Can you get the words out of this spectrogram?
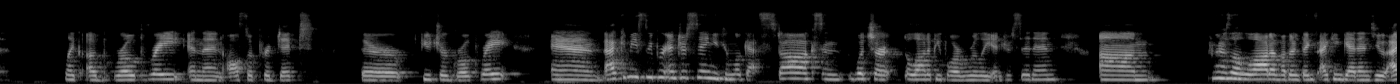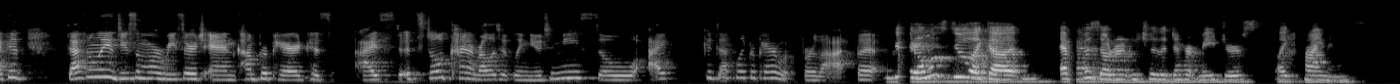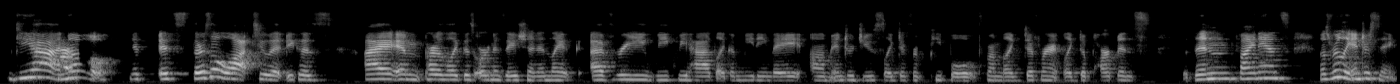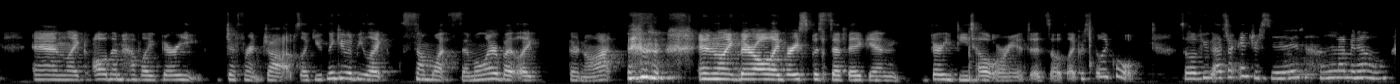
like a growth rate and then also predict their future growth rate. And that can be super interesting. You can look at stocks and which are a lot of people are really interested in. Um, there's a lot of other things i can get into. I could definitely do some more research and come prepared because I st- it's still kind of relatively new to me, so I could definitely prepare for that. But you could almost do like a episode on each of the different majors, like finance. Yeah, no, it's it's there's a lot to it because I am part of like this organization, and like every week we had like a meeting. They um, introduced like different people from like different like departments within finance. It was really interesting, and like all of them have like very different jobs. Like you think it would be like somewhat similar, but like they're not. And like they're all like very specific and very detail oriented. So it's like it's really cool. So if you guys are interested let me know.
